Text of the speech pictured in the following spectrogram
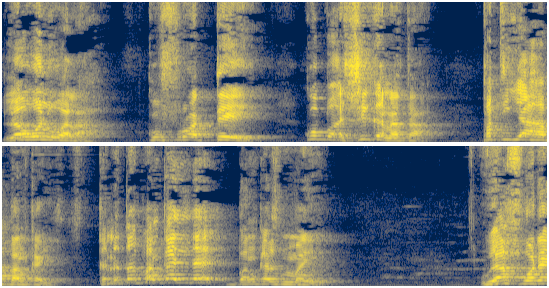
lawal wala ko fura tɛ yen ko ba si kana taa pati y'a banka ye kana taa banka ye dɛ banka man ye u y'a fɔ dɛ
